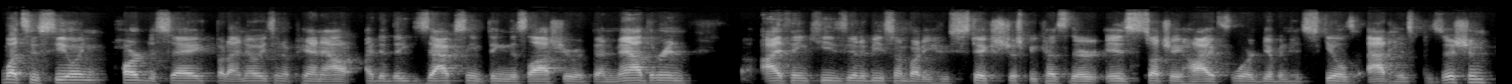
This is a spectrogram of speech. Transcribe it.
What's his ceiling? Hard to say, but I know he's going to pan out. I did the exact same thing this last year with Ben Mathurin. I think he's going to be somebody who sticks just because there is such a high floor given his skills at his position.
